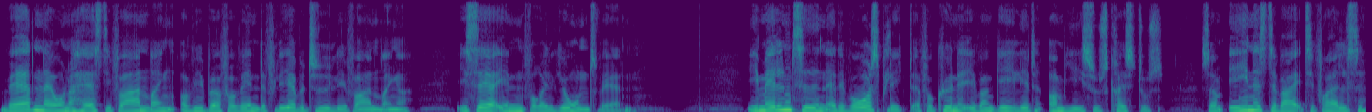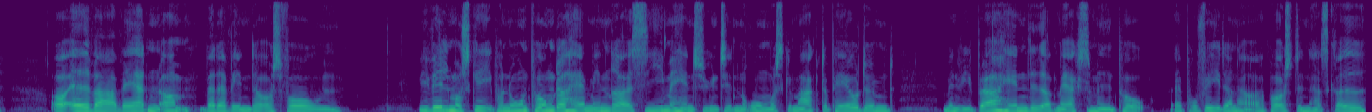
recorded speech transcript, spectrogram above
Verden er under hastig forandring, og vi bør forvente flere betydelige forandringer, især inden for religionens verden. I mellemtiden er det vores pligt at forkynde evangeliet om Jesus Kristus, som eneste vej til frelse, og advare verden om, hvad der venter os forude. Vi vil måske på nogle punkter have mindre at sige med hensyn til den romerske magt og pavedømmet, men vi bør henlede opmærksomheden på, hvad profeterne og apostlene har skrevet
